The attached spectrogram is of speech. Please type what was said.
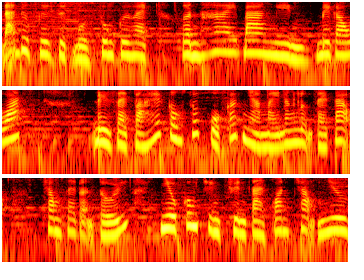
đã được phê duyệt bổ sung quy hoạch gần 23.000 MW. Để giải tỏa hết công suất của các nhà máy năng lượng tái tạo, trong giai đoạn tới, nhiều công trình truyền tải quan trọng như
